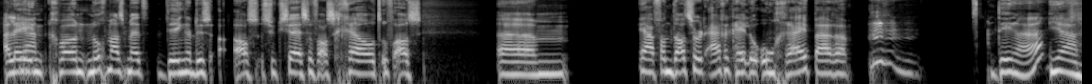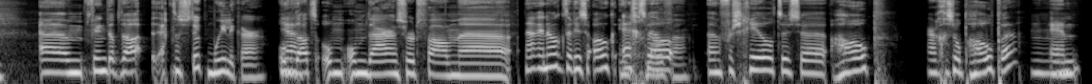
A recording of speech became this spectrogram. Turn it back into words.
Alleen gewoon nogmaals met dingen dus als succes of als geld of als... ehm, ja, van dat soort eigenlijk hele ongrijpbare dingen. Ja, ehm, vind ik dat wel echt een stuk moeilijker. Ja. Omdat, om, om daar een soort van eh nou en ook er is ook echt wel een verschil tussen hoop, ergens op hopen Mhm. en,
